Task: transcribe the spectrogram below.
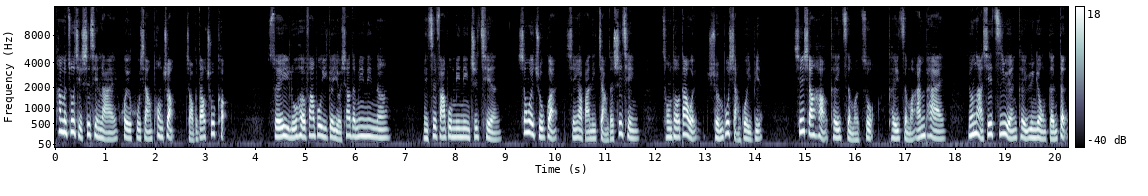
他们做起事情来会互相碰撞，找不到出口。所以，如何发布一个有效的命令呢？每次发布命令之前，身为主管，先要把你讲的事情从头到尾全部想过一遍。先想好可以怎么做，可以怎么安排，有哪些资源可以运用等等，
